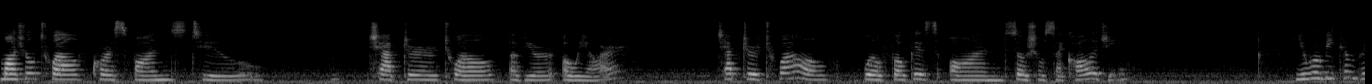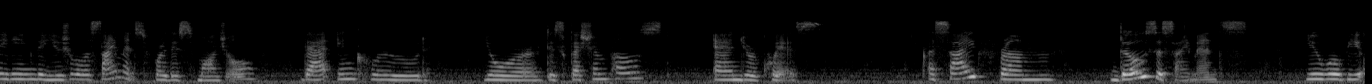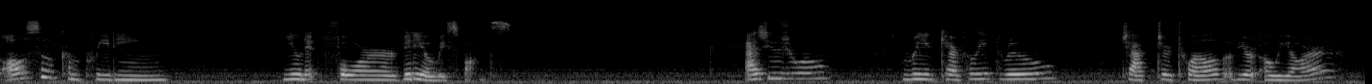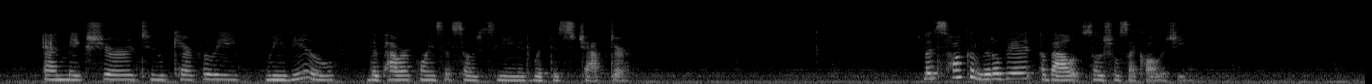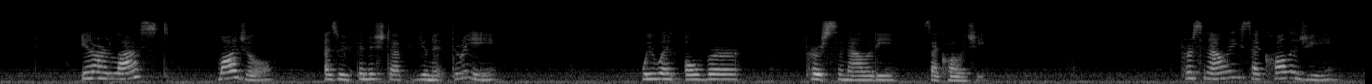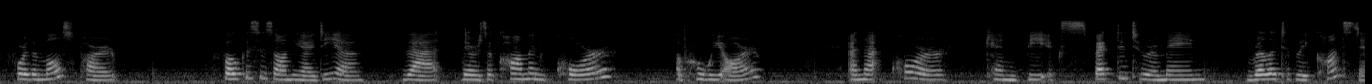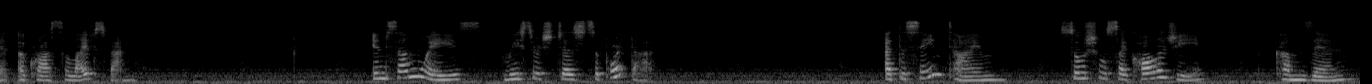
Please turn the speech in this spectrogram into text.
Module 12 corresponds to Chapter 12 of your OER. Chapter 12 will focus on social psychology. You will be completing the usual assignments for this module that include your discussion post and your quiz. Aside from those assignments, you will be also completing Unit 4 video response. As usual, read carefully through Chapter 12 of your OER and make sure to carefully review the PowerPoints associated with this chapter. Let's talk a little bit about social psychology. In our last module, as we finished up Unit 3, we went over personality psychology. Personality psychology, for the most part, focuses on the idea that there's a common core of who we are, and that core can be expected to remain relatively constant across the lifespan. In some ways, research does support that. At the same time, social psychology comes in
